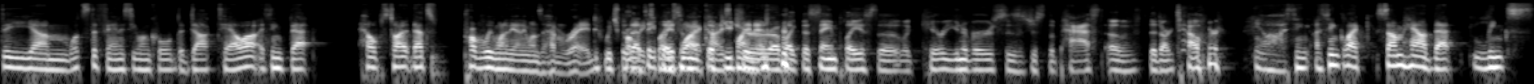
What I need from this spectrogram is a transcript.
the um what's the fantasy one called the dark tower i think that helps tie that's probably one of the only ones i haven't read which Does probably that take explains place in why like i the can't explain future of like the same place? The like Carrie universe is just the past of the Dark Tower. You know, i think i think like somehow that links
